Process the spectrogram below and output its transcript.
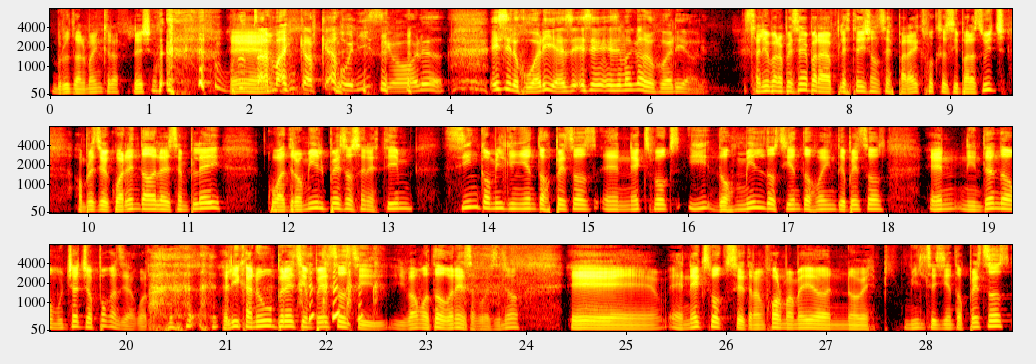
Brutal Minecraft Legends. Brutal Eh, Minecraft queda buenísimo, boludo. Ese lo jugaría, ese, ese, ese Minecraft lo jugaría, boludo. Salió para PC, para PlayStation 6, para Xbox y para Switch, a un precio de 40 dólares en Play, 4 mil pesos en Steam, 5.500 pesos en Xbox y 2.220 pesos En Nintendo, muchachos, pónganse de acuerdo. Elijan un precio en pesos y, y vamos todos con eso, porque si no. eh, en Xbox se transforma medio en 9.600 pesos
